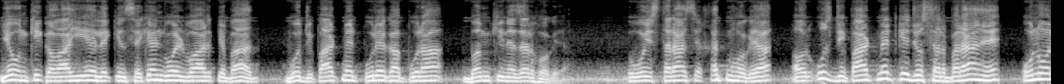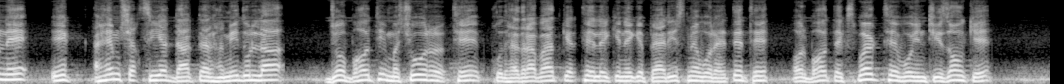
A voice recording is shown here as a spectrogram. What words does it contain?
ये उनकी गवाही है लेकिन सेकेंड वर्ल्ड वॉर के बाद वो डिपार्टमेंट पूरे का पूरा बम की नज़र हो गया। तो वो इस तरह से खत्म हो गया और उस डिपार्टमेंट के जो सरबराह हैं उन्होंने एक अहम शख्सियत डॉक्टर हमीदुल्ला जो बहुत ही मशहूर थे, खुद हैदराबाद के थे, लेकिन एक पेरिस में वो रहते थे और बहुत एक्सपर्ट थे वो इन चीज़ों के।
